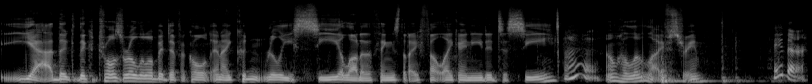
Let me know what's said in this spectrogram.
yeah, the the controls were a little bit difficult, and I couldn't really see a lot of the things that I felt like I needed to see. Oh, Oh, hello, live stream. hey there.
